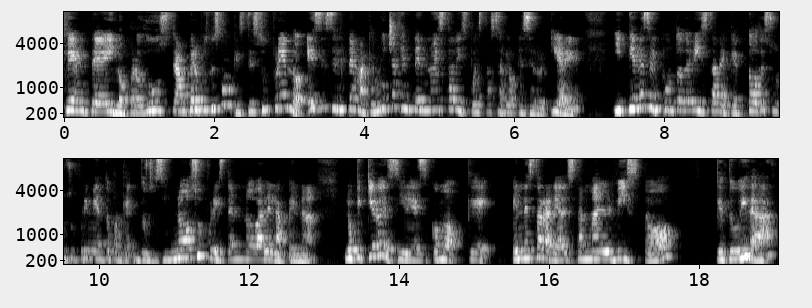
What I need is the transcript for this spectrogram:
gente y lo produzcan, pero pues no es como que estés sufriendo. Ese es el tema, que mucha gente no está dispuesta a hacer lo que se requiere y tienes el punto de vista de que todo es un sufrimiento, porque entonces si no sufriste no vale la pena. Lo que quiero decir es como que en esta realidad está mal visto que tu vida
